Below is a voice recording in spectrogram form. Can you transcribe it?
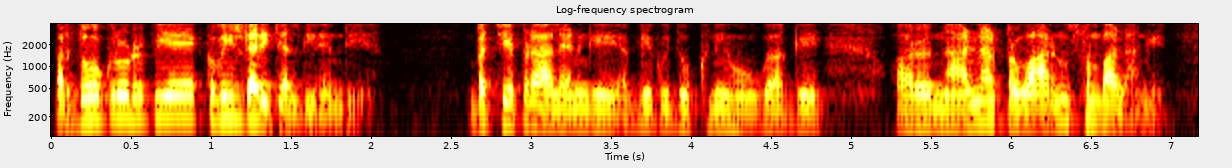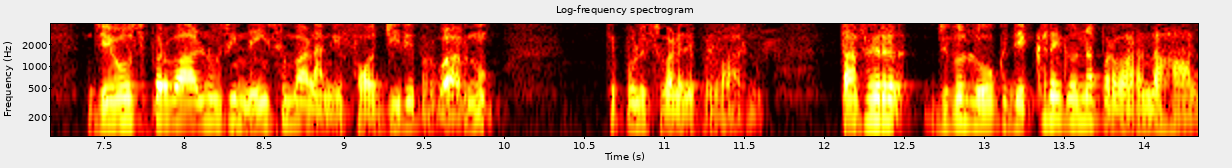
ਪਰ 2 ਕਰੋੜ ਰੁਪਈਆ ਕਬੀਲਦਾਰੀ ਚੱਲਦੀ ਰਹਿੰਦੀ ਹੈ। ਬੱਚੇ ਪੜਾ ਲੈਣਗੇ, ਅੱਗੇ ਕੋਈ ਦੁੱਖ ਨਹੀਂ ਹੋਊਗਾ, ਅੱਗੇ ਔਰ ਨਾਲ ਨਾਲ ਪਰਿਵਾਰ ਨੂੰ ਸੰਭਾਲਾਂਗੇ। ਜੇ ਉਸ ਪਰਿਵਾਰ ਨੂੰ ਅਸੀਂ ਨਹੀਂ ਸੰਭਾਲਾਂਗੇ, ਫੌਜੀ ਦੇ ਪਰਿਵਾਰ ਨੂੰ ਤੇ ਪੁਲਿਸ ਵਾਲੇ ਦੇ ਪਰਿਵਾਰ ਨੂੰ, ਤਾਂ ਫਿਰ ਜਦੋਂ ਲੋਕ ਦੇਖਣਗੇ ਉਹਨਾਂ ਪਰਿਵਾਰਾਂ ਦਾ ਹਾਲ,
